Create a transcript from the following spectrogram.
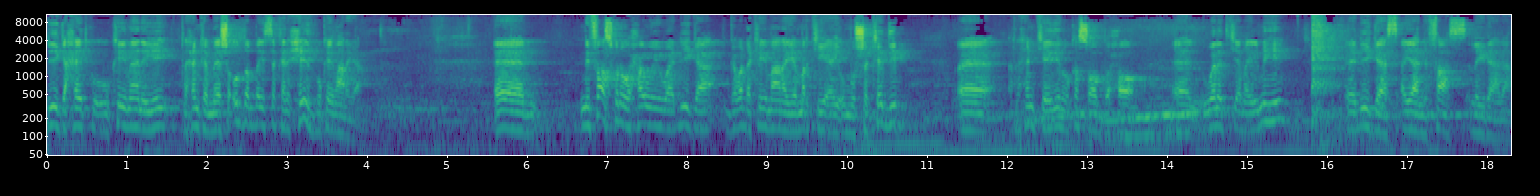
dhiigga xaydku uu ka imaanayey raximka meesha u dambaysa kan xidid buu ka imaanaya. Nifaaskuna waxaa weeye waa dhiigga gabadha ka imaanaya markii ay umusho kadib raximkeedii inuu ka soo baxo waladkii ama ilmihii dhiiggaas ayaa nifaas la yidhaahdaa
